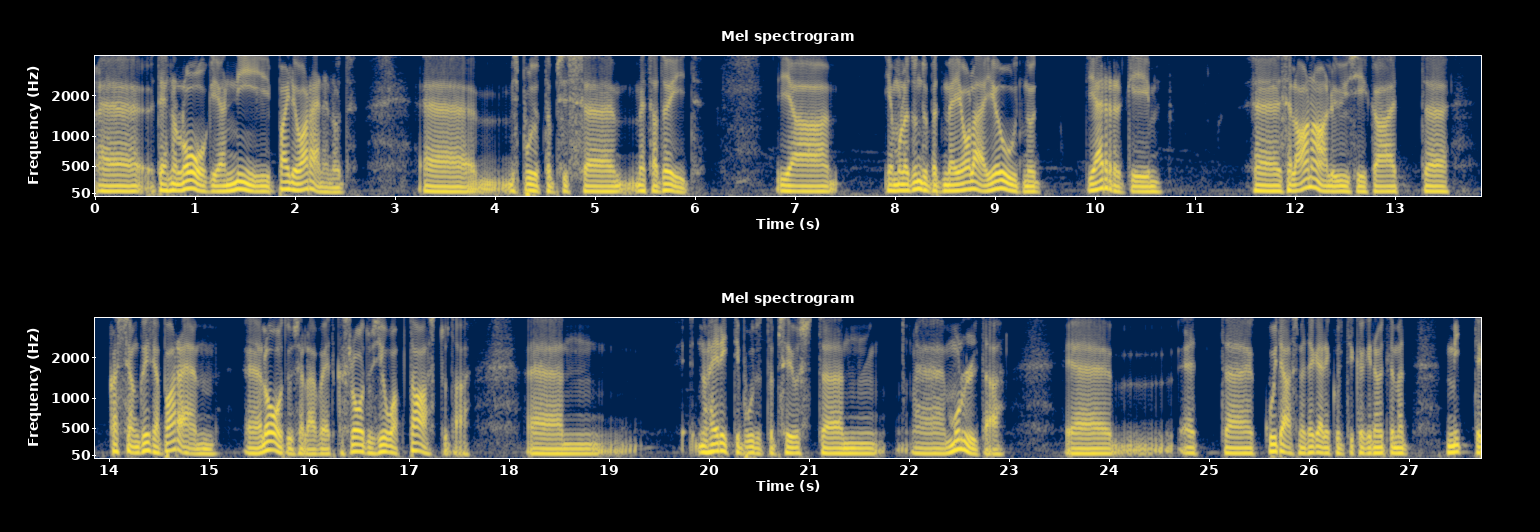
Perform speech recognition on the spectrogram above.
eh, tehnoloogia on nii palju arenenud, eh, mis puudutab siis eh, metsatöid ja, ja mulle tundub, et me ei ole jõudnud järgi selle analüüsiga, et kas see on kõige parem loodusele või et kas loodus jõuab taastuda ehm, noh, eriti puudutab see just ähm, äh, mulda. et äh, kuidas me tegelikult ikkagi no ütleme, et mitte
